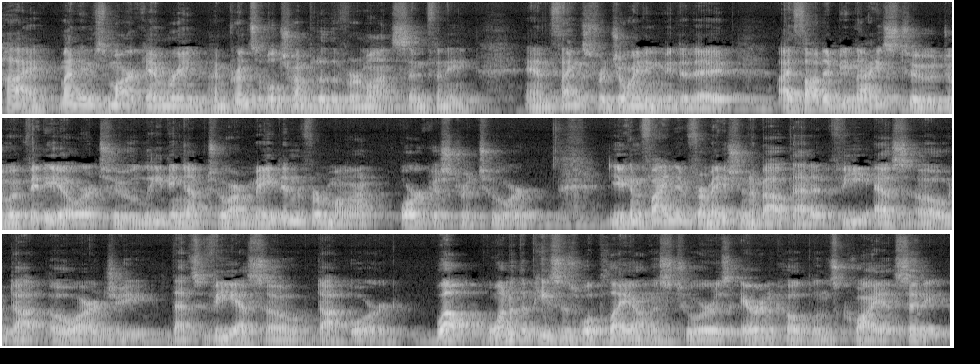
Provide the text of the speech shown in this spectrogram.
Hi, my name is Mark Emery. I'm principal trumpet of the Vermont Symphony, and thanks for joining me today. I thought it'd be nice to do a video or two leading up to our Made in Vermont orchestra tour. You can find information about that at vso.org. That's vso.org. Well, one of the pieces we'll play on this tour is Aaron Copland's Quiet City.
